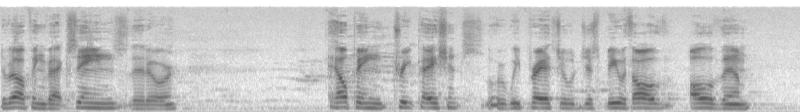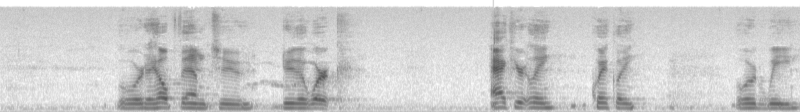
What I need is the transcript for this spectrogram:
developing vaccines, that are helping treat patients. Lord, we pray that you'll just be with all, all of them. Lord, help them to do the work accurately, quickly. Lord, we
